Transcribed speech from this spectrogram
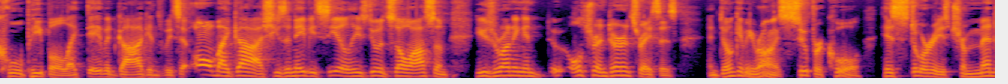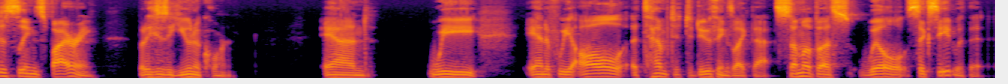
cool people like David Goggins. We say, "Oh my gosh, he's a Navy SEAL. He's doing so awesome. He's running in ultra endurance races." And don't get me wrong, it's super cool. His story is tremendously inspiring, but he's a unicorn. And we and if we all attempt to do things like that, some of us will succeed with it,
